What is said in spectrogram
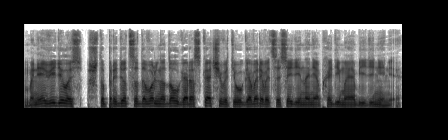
Мне виделось, что придется довольно долго раскачивать и уговаривать соседей на необходимое объединение.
